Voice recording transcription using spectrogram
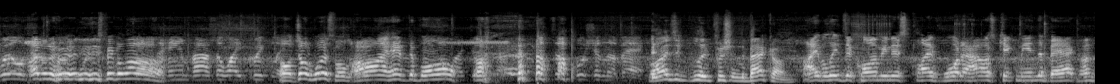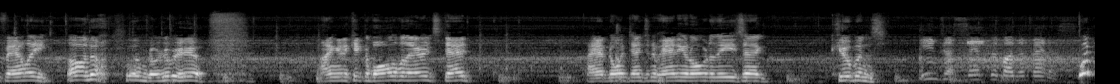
Well I don't know who any of these people The are. hand pass away quickly. Oh, John Worsfold. Oh, I have the ball. By Durko. It's push in the back. Why'd you leave pushing the back on? I believe the communist Clive Waterhouse kicked me in the back unfairly. Oh no, I'm going over here. I'm going to kick the ball over there instead. I have no intention of handing it over to these uh, Cubans. Intercepted by McManus. What?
